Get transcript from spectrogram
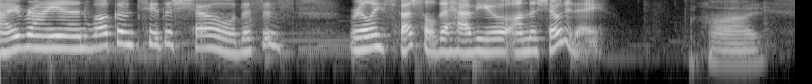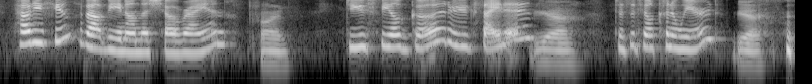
Hi, Ryan. Welcome to the show. This is really special to have you on the show today. Hi. How do you feel about being on the show, Ryan? Fine. Do you feel good? Are you excited? Yeah. Does it feel kind of weird? Yeah.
